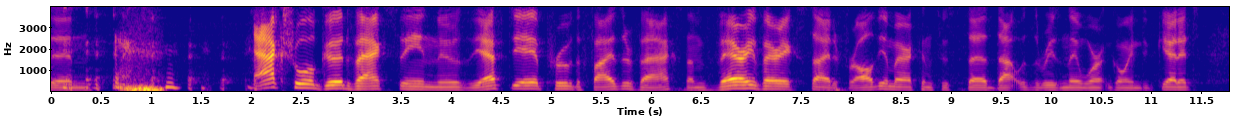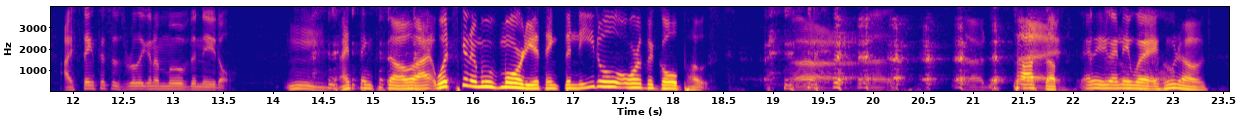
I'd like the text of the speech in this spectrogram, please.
in Actual good vaccine news. The FDA approved the Pfizer vax. And I'm very, very excited for all the Americans who said that was the reason they weren't going to get it. I think this is really going to move the needle. Mm, I think so. Uh, what's going to move more? Do you think the needle or the goalpost? Uh, to Toss up. Any, I don't anyway, who knows?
